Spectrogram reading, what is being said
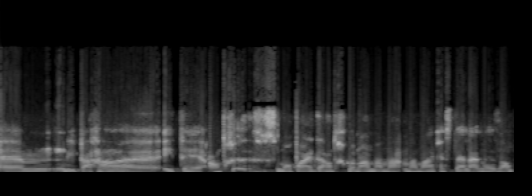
Euh, mes parents euh, étaient entre. Mon père était entrepreneur, ma, ma mère restait à la maison.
